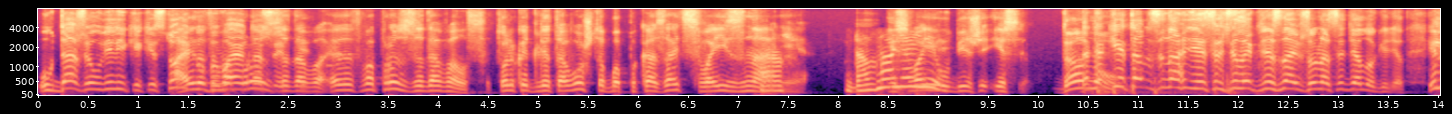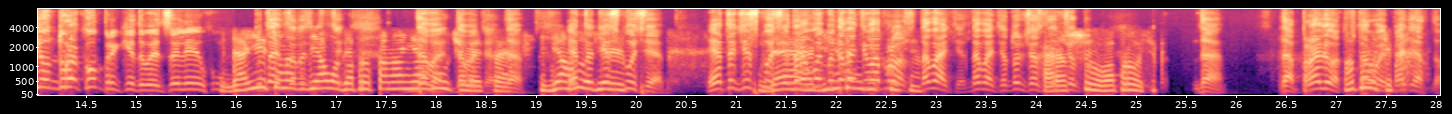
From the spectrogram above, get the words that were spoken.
У, даже у великих А историков этот бывают вопрос, ошибки. задава- этот вопрос задавался только для того, чтобы показать свои знания Да и знания свои есть. убеждения. Да, Да ну, какие там знания, если человек не знает, что у нас идеологии нет? Или он дураком прикидывается, или Да есть у нас развести? идеология, просто она не Давай, озвучивается. давайте, да. Идеология... Это дискуссия. Это дискуссия. Да, Дорогой мой, давайте дискуссия. вопрос. Давайте, давайте. А то сейчас Хорошо, начнет- вопросик. Да. Да, пролет. Вопросик. Второй, понятно.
